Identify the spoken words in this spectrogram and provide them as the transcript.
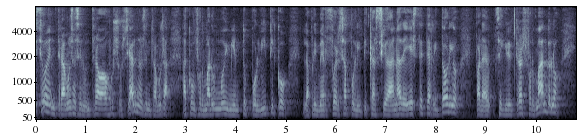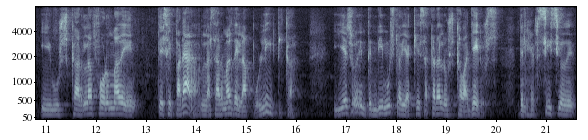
Eso entramos a hacer un trabajo social, nos entramos a, conformar un movimiento político, la primer fuerza política ciudadana de este territorio, para seguir transformándolo y buscar la forma de, separar las armas de la política. Y eso entendimos que había que sacar a los caballeros del ejercicio de,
